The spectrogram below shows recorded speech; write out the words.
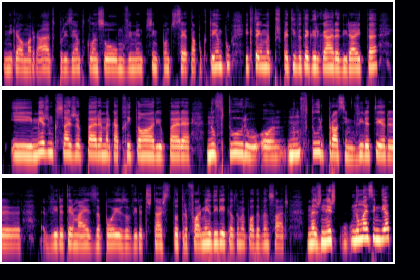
Miguel Margado, por exemplo, que lançou o movimento 5.7 há pouco tempo e que tem uma perspectiva de agregar a direita e mesmo que seja para marcar território, para no futuro ou num futuro próximo vir a ter vir a ter mais apoios ou vir a testar-se de outra forma, eu diria que ele também pode avançar. Mas neste, no mais imediato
